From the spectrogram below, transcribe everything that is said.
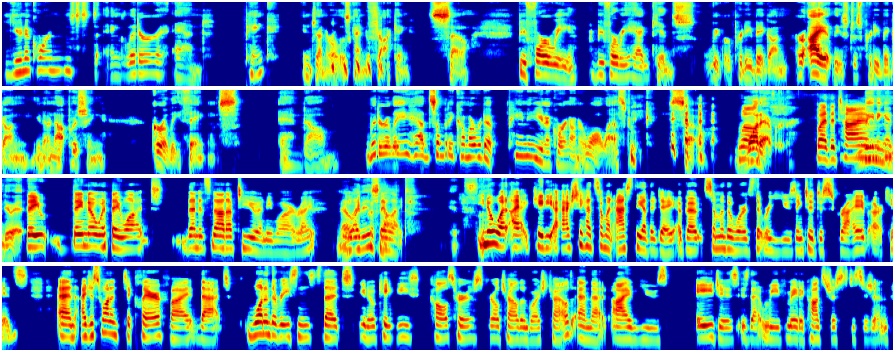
unicorns and glitter and pink in general is kind of shocking so before we before we had kids, we were pretty big on, or I at least was pretty big on, you know, not pushing girly things, and um, literally had somebody come over to paint a unicorn on her wall last week. So well, whatever. By the time leaning into it, they they know what they want. Then it's not up to you anymore, right? No, like it is not. Like. It's, uh, you know what, I, Katie, I actually had someone ask the other day about some of the words that we're using to describe our kids. And I just wanted to clarify that one of the reasons that, you know, Katie calls hers girl child and boy child and that I use ages is that we've made a conscious decision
